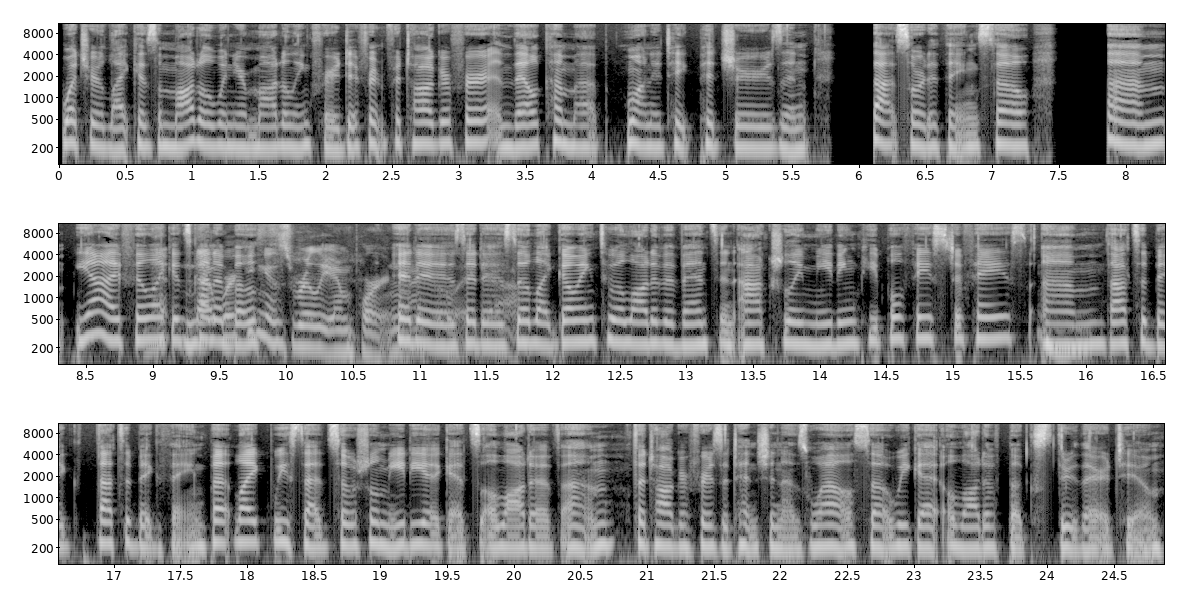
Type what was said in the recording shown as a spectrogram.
what you're like as a model when you're modeling for a different photographer. And they'll come up want to take pictures and that sort of thing so um yeah i feel like it's kind of both is really important it I feel is. like, It is. yeah. So like going to a lot of events and actually meeting people face to face. Mm-hmm. Um, that's a big. That's a big thing. But like we said, social media gets a lot of um, photographers' attention as well. So we get a lot of books through there too.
